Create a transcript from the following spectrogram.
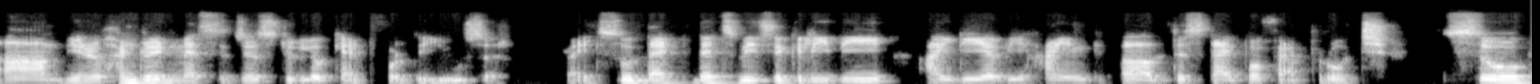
um, you know 100 messages to look at for the user right? So that that's basically the idea behind uh, this type of approach. So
